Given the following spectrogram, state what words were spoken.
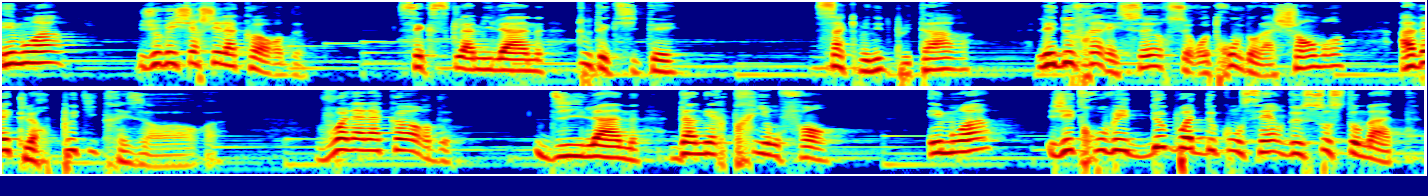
Et moi, je vais chercher la corde s'exclame Ilan, tout excité. Cinq minutes plus tard, les deux frères et sœurs se retrouvent dans la chambre avec leur petit trésor. Voilà la corde, dit Ilan d'un air triomphant. Et moi, j'ai trouvé deux boîtes de conserve de sauce tomate,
